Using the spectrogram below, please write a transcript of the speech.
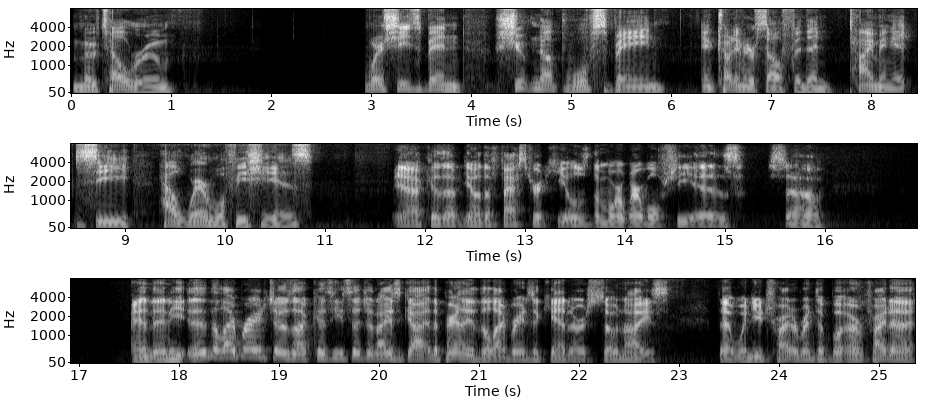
motel room, where she's been shooting up Wolf's Bane and cutting herself, and then timing it to see how werewolfy she is. Yeah, because uh, you know, the faster it heals, the more werewolf she is. So, and then he, then the librarian shows up because he's such a nice guy. And apparently, the librarians in Canada are so nice that when you try to rent a book or try to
